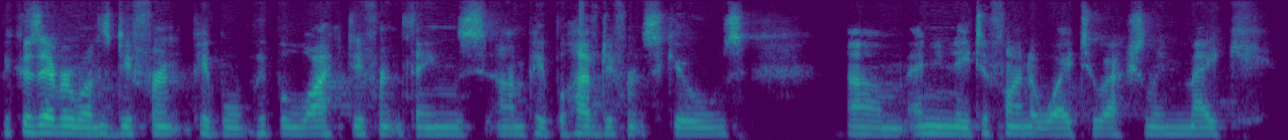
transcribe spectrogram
because everyone's different people people like different things um, people have different skills um, and you need to find a way to actually make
